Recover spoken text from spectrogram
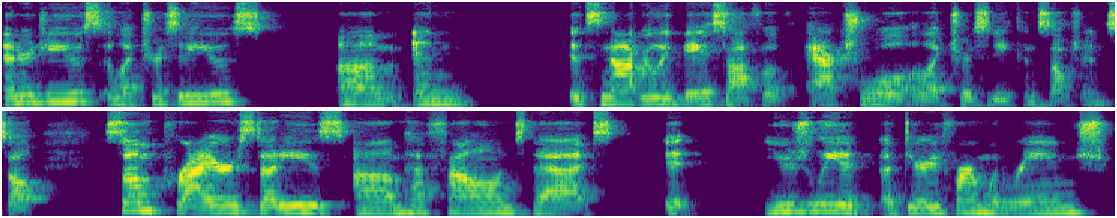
energy use, electricity use, um, and it's not really based off of actual electricity consumption. So some prior studies um, have found that it usually a, a, dairy farm would range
